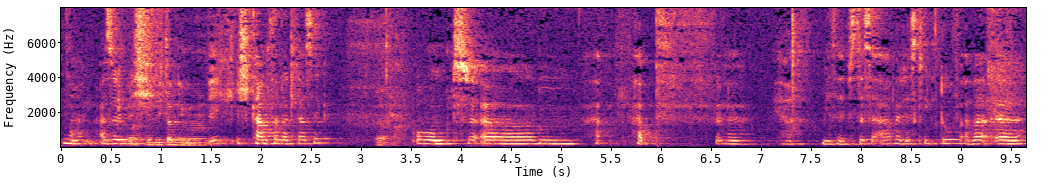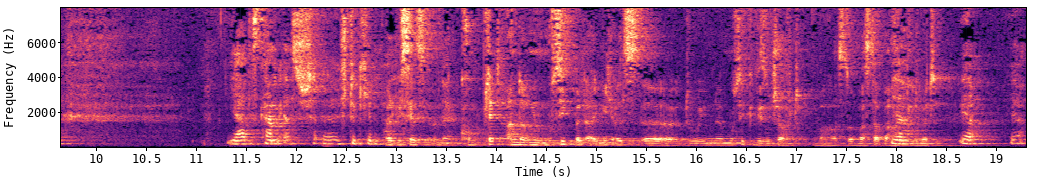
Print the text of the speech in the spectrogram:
Nein. Also ich, ich, ich, kam von der Klassik ja. und ähm, habe äh, ja, mir selbst das erarbeitet, das klingt doof, aber ja, das kam erst äh, Stückchen. Weil du bist jetzt in einer komplett anderen Musikwelt eigentlich, als äh, du in der Musikwissenschaft warst oder was da behandelt ja, wird. Ja, ja.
